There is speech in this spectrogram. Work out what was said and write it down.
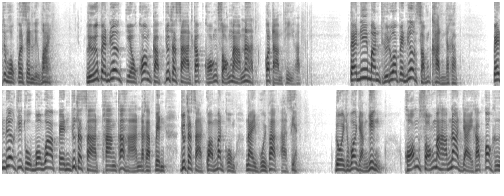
36%หรือไม่หรือเป็นเรื่องเกี่ยวข้องกับยุทธศาสตร์ครับของสองมหาอำนาจก็ตามทีครับ แต่นี่มันถือว่าเป็นเรื่องสำคัญนะครับ เป็นเรื่องที่ถูกมองว่าเป็นยุทธศาสตร์ทางทหารนะครับ เป็นยุทธศาสตร์ความมั่นคงในภูมิภาคอาเซียน โดยเฉพาะอย่างยิ่งของสองมหาอำนาจใหญ่ครับ ก็คือ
